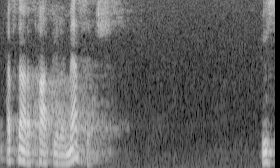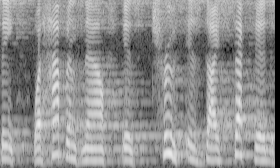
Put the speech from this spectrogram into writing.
That's not a popular message. You see, what happens now is truth is dissected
